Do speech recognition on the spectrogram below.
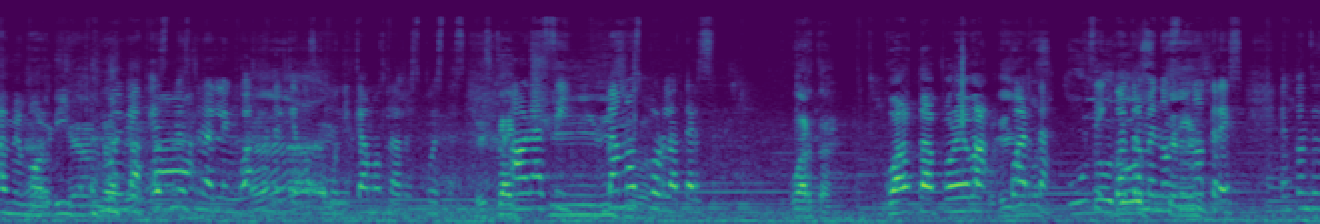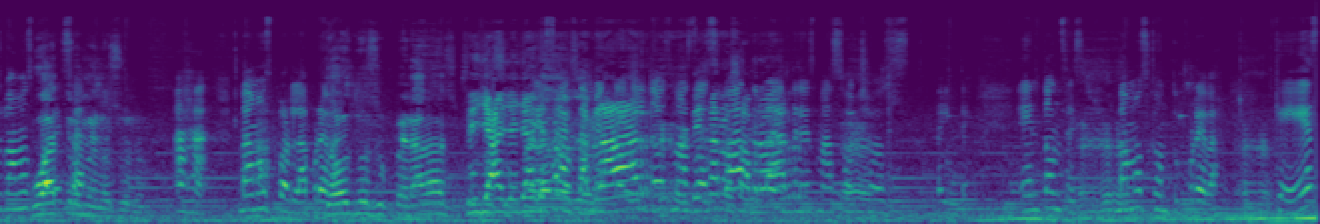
Ah, me mordí. Muy bien, es nuestro lenguaje en el que nos comunicamos las respuestas. Está Ahora sí, vamos por la tercera. Cuarta. Cuarta prueba. Cuarta. uno, sí, cuatro dos, menos tres. uno, tres. Entonces vamos por Cuatro esa. menos uno. Ajá, vamos por la prueba. Dos no superadas. Sí, ya, ya, ya, déjanos hablar. dos más dos, Déjanos cuatro, hablar. y tres más ocho, es veinte. Entonces, vamos con tu prueba, que es...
